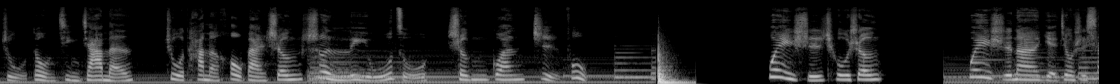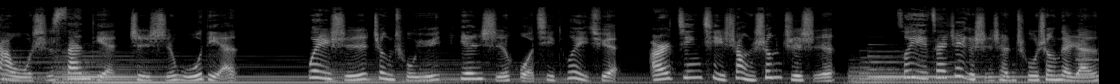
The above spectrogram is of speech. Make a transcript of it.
主动进家门，祝他们后半生顺利无阻，升官致富。未时出生，未时呢，也就是下午十三点至十五点，未时正处于天时火气退却。而精气上升之时，所以在这个时辰出生的人，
